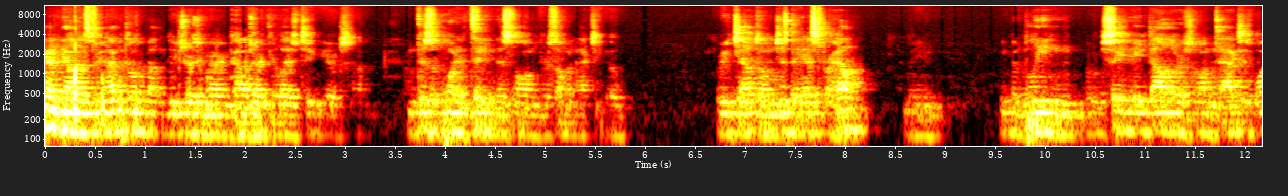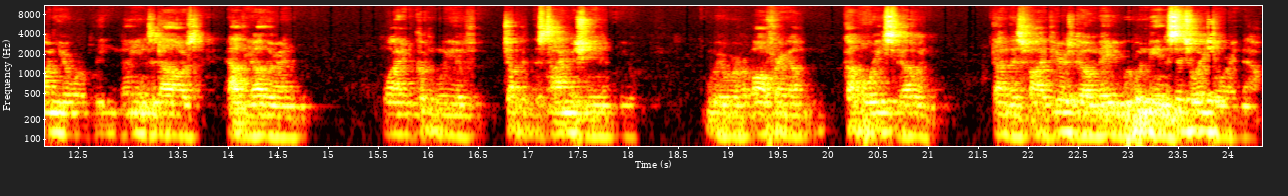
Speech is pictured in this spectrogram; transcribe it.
gotta be honest with you, I've been talking about the New Jersey American contract for the last two years. I'm disappointed it's taking this long for someone to actually go reach out to them just to ask for help. I mean, we've been bleeding, we saved eight dollars on taxes one year, we're bleeding millions of dollars out the other end. Why couldn't we have jumped at this time machine if we, we were offering up a couple weeks ago and done this five years ago, maybe we wouldn't be in the situation we're now.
